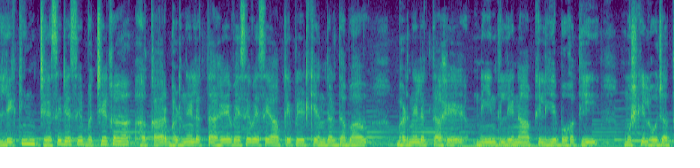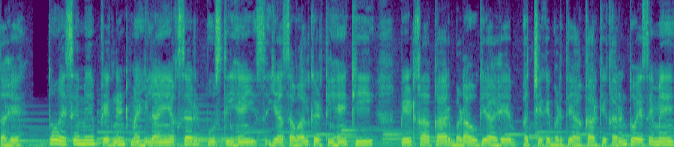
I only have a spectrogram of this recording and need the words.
लेकिन जैसे जैसे बच्चे का आकार बढ़ने लगता है वैसे वैसे आपके पेट के अंदर दबाव बढ़ने लगता है। नींद लेना आपके लिए बहुत ही मुश्किल हो जाता है। तो ऐसे में प्रेग्नेंट महिलाएँ अक्सर पूछती हैं या सवाल करती हैं कि पेट का आकार बड़ा हो गया है, बच्चे के बढ़ते आकार के कारण तो ऐसे में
